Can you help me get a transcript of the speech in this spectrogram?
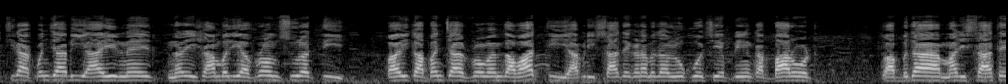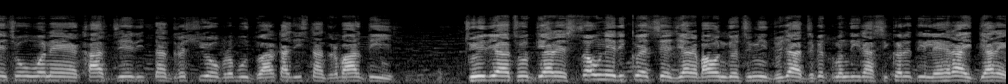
ચિરાગ પંજાબી, આહિર નરેશ આંબલિયા ફ્રોમ સુરતથી ભાવિકા પંચાલ ફ્રોમ અમદાવાદથી આપણી સાથે ઘણા બધા લોકો છે, પ્રિયંકા બારોટ. તો આ બધા મારી સાથે છો અને ખાસ જે રીતના દ્રશ્યો પ્રભુ દ્વારકાધીશના દરબારથી જોઈ રહ્યા છો, ત્યારે સૌને રિક્વેસ્ટ છે, જ્યારે બાવન ગજની ધ્વજા જગત મંદિરના શિખરેથી લહેરાય, ત્યારે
